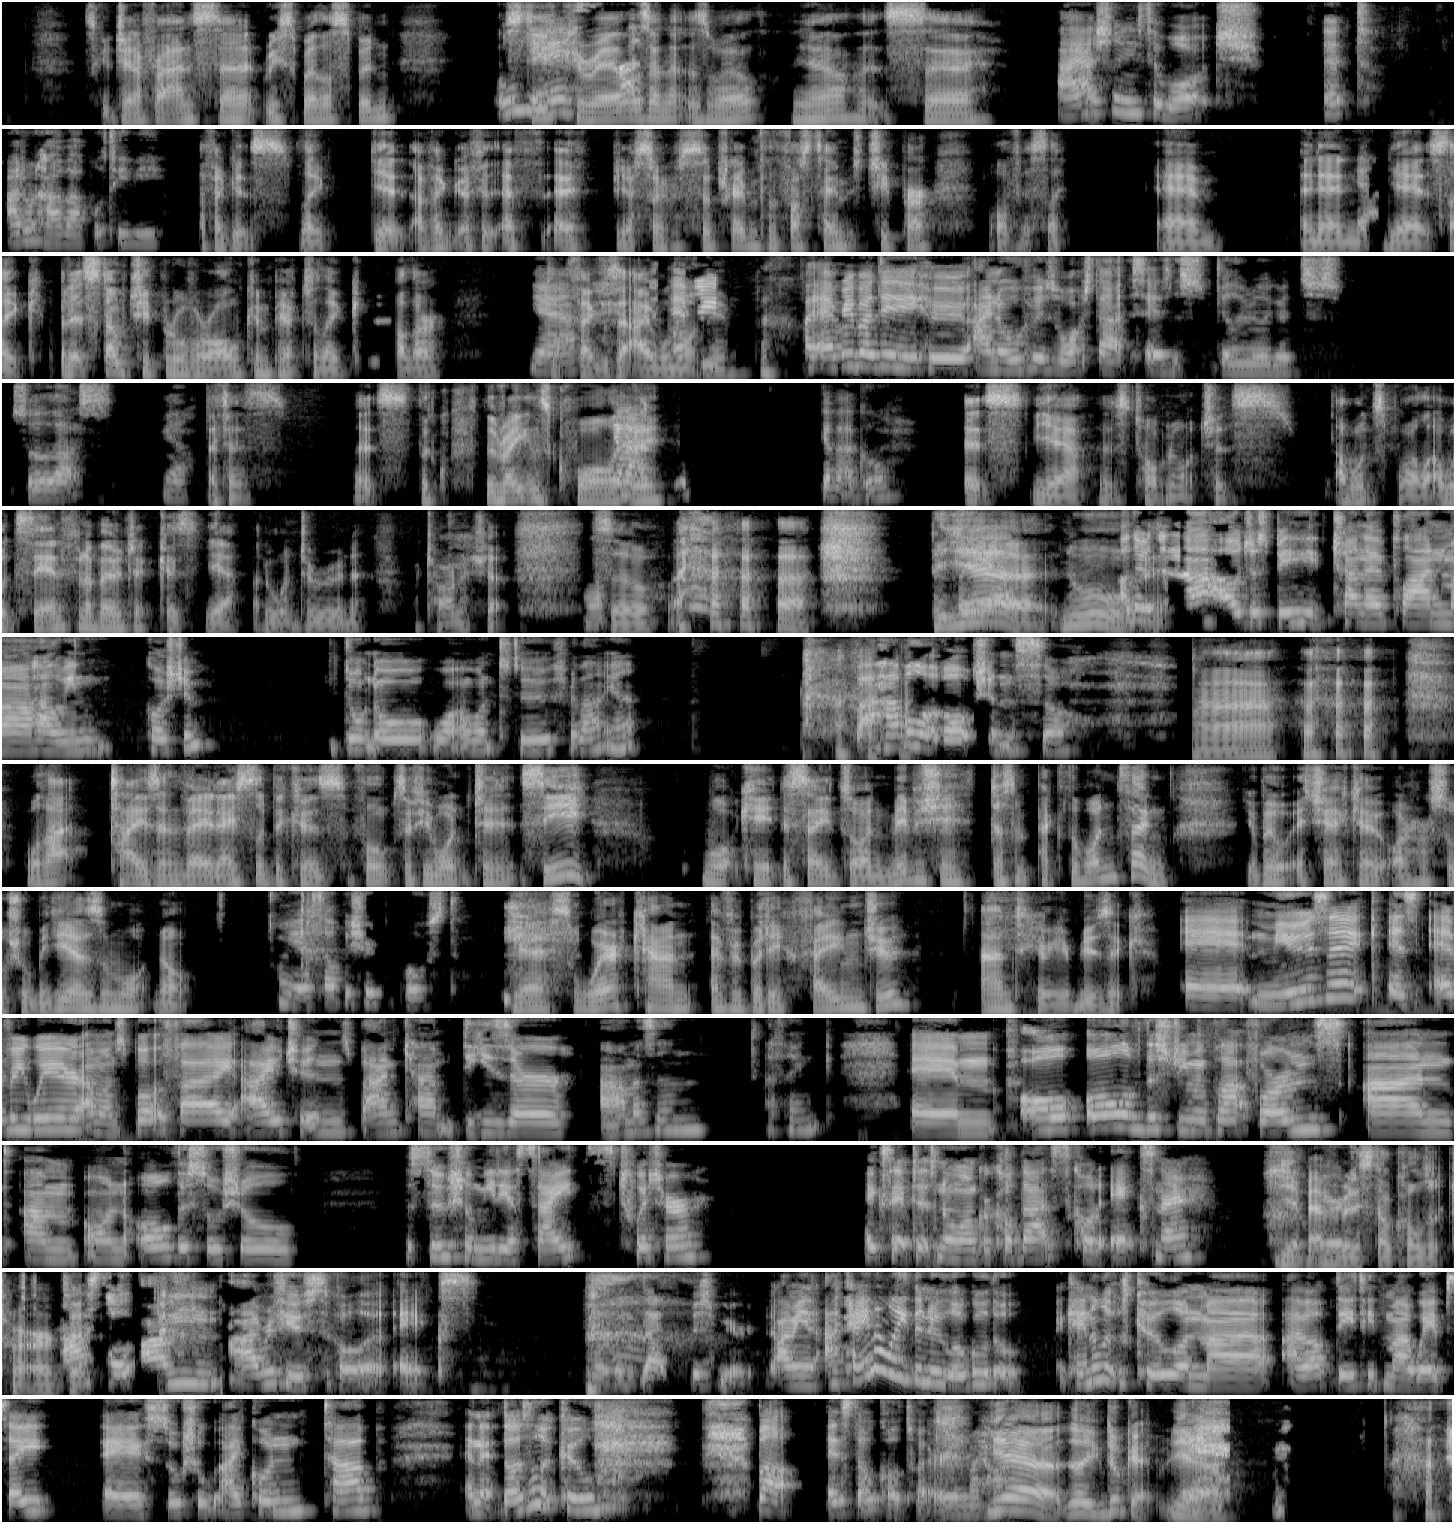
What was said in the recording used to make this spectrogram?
It's got Jennifer Aniston in it, Reese Witherspoon, oh Steve yes, Carell is in it as well. Yeah, it's. Uh, I actually need to watch it. I don't have Apple TV. I think it's like yeah. I think if if if you're subscribing for the first time, it's cheaper, obviously. Um, and then Yeah. yeah. it's like, but it's still cheaper overall compared to like other Yeah, things that I will not Every- name. but everybody who I know who's watched that says it's really, really good. So that's yeah. It is. It's the the writing's quality. Give it give it a go. It's yeah, it's top notch. It's I won't spoil it. I won't say anything about it because yeah, I don't want to ruin it or tarnish it. Yeah. So, but yeah, no. Other than that, I'll just be trying to plan my Halloween costume. Don't know what I want to do for that yet, but I have a lot of options. So Ah, well, that ties in very nicely because, folks, if you want to see what Kate decides on, maybe she doesn't pick the one thing, you'll be able to check out on her social medias and whatnot. oh yes, I'll be sure to post. Yes, where can everybody find you and hear your music? Uh, music is everywhere. I'm on Spotify, iTunes, Bandcamp, Deezer, Amazon. I think um, all all of the streaming platforms, and I'm on all the social the social media sites, Twitter. Except it's no longer called that; it's called X now. Yeah, but Weird. everybody still calls it Twitter. I But still, I'm, I refuse to call it X. That's just weird. I mean, I kind of like the new logo though. It kind of looks cool on my. I've updated my website uh, social icon tab, and it does look cool. but it's still called Twitter in my heart. yeah, like, don't get yeah, Um,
